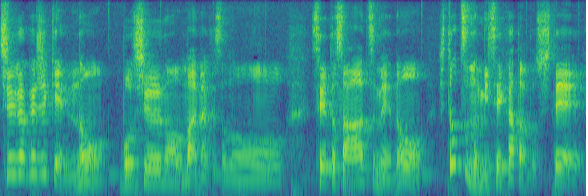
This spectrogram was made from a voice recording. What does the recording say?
中学受験の募集のまあなんかその生徒さん集めの一つの見せ方として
